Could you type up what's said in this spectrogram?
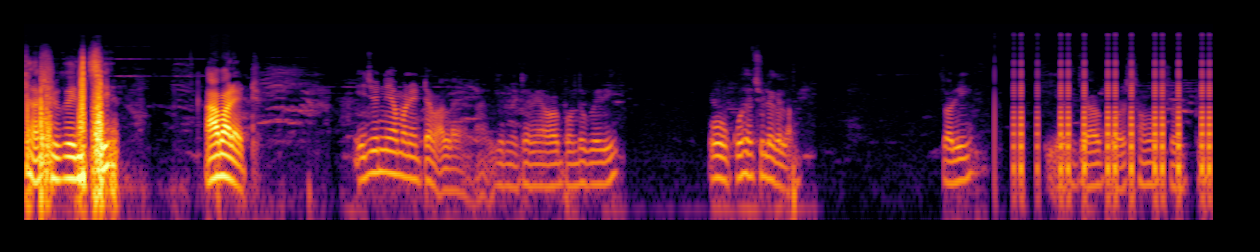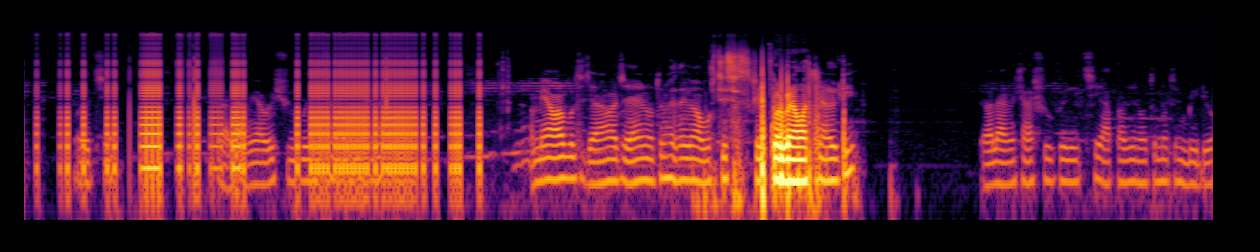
খেলা শুরু করে দিচ্ছি। আবার অ্যাড এই জন্যই আমার নেটটা ভালো লাগে না, এই জন্য এটা আমি আবার বন্ধ করে দিই। ও, কোথায় চলে গেলাম? সরি যাওয়ার পর সমস্যা একটু হয়েছে। তাহলে আমি আবার শুরু করে দিচ্ছি আমি আবার বলছি, যারা আমার চ্যানেল নতুন হয়ে থাকবেন, অবশ্যই সাবস্ক্রাইব করবেন আমার চ্যানেলটি তাহলে আমি খেলা শুরু করে দিচ্ছি। আপনাদের নতুন নতুন ভিডিও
